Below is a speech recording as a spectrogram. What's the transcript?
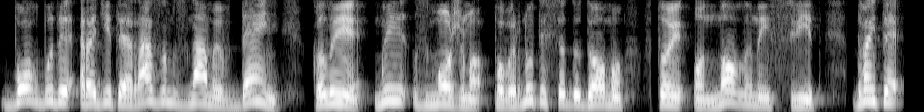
Бог буде радіти разом з нами в день, коли ми зможемо повернутися додому в той оновлений світ. Давайте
